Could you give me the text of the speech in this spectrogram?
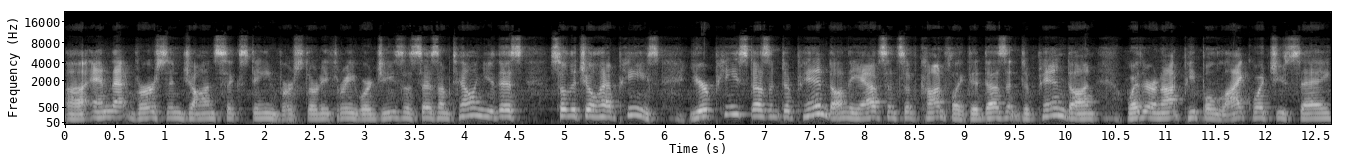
Uh, and that verse in John 16, verse 33, where Jesus says, I'm telling you this so that you'll have peace. Your peace doesn't depend on the absence of conflict. It doesn't depend on whether or not people like what you say.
